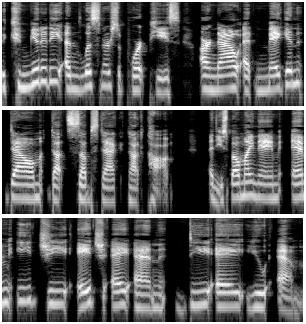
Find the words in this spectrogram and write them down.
the community and listener support piece are now at meghandaum.substack.com. And you spell my name M E G H A N D A U M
